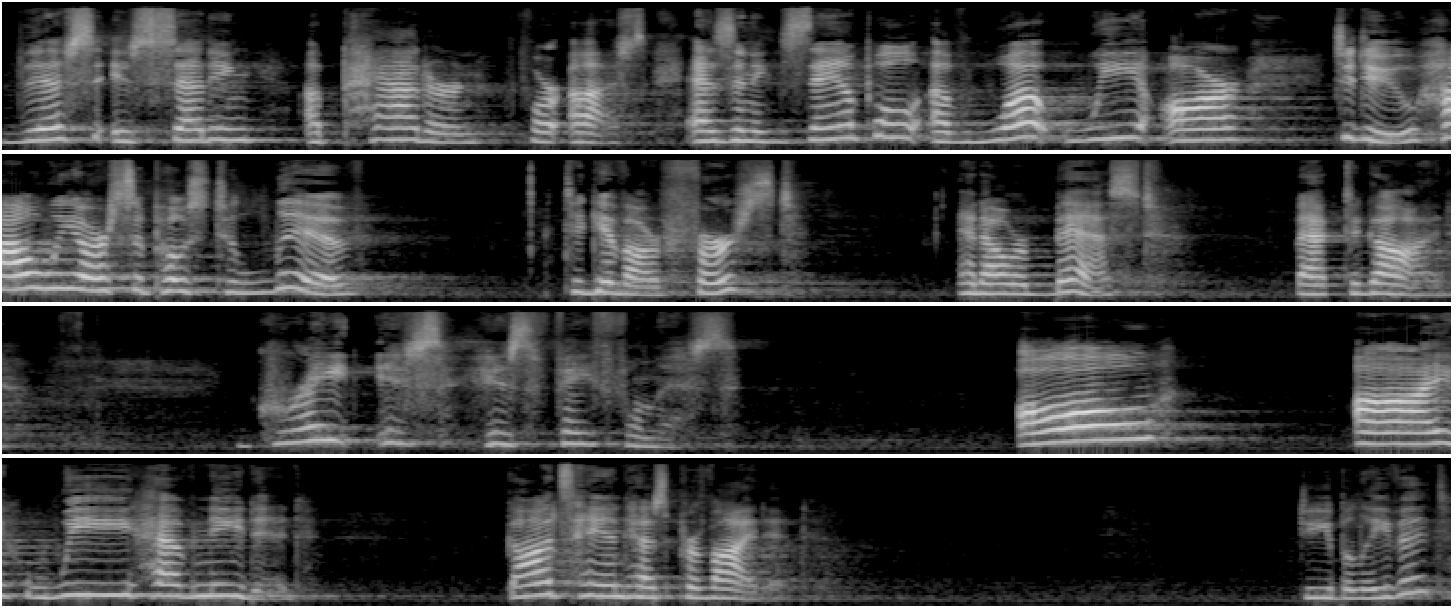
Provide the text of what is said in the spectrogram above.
this is setting a pattern for us as an example of what we are to do, how we are supposed to live to give our first and our best back to God. Great is his faithfulness. All I, we have needed, God's hand has provided. Do you believe it?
